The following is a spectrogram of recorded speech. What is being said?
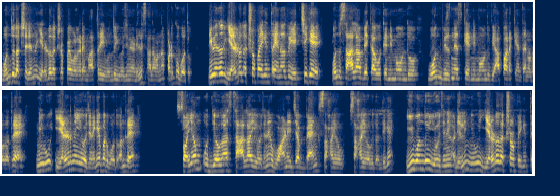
ಒಂದು ಲಕ್ಷದಿಂದ ಎರಡು ಲಕ್ಷ ರೂಪಾಯಿ ಒಳಗಡೆ ಮಾತ್ರ ಈ ಒಂದು ಯೋಜನೆ ಅಡಿಯಲ್ಲಿ ಸಾಲವನ್ನ ಪಡ್ಕೋಬಹುದು ನೀವೇನಾದ್ರು ಎರಡು ಲಕ್ಷ ರೂಪಾಯಿಗಿಂತ ಏನಾದ್ರೂ ಹೆಚ್ಚಿಗೆ ಒಂದು ಸಾಲ ಬೇಕಾಗುತ್ತೆ ನಿಮ್ಮ ಒಂದು ಓನ್ ಬಿಸ್ನೆಸ್ಗೆ ನಿಮ್ಮ ಒಂದು ವ್ಯಾಪಾರಕ್ಕೆ ಅಂತ ನೋಡೋದಾದ್ರೆ, ನೀವು ಎರಡನೇ ಯೋಜನೆಗೆ ಬರ್ಬೋದು. ಅಂದ್ರೆ ಸ್ವಯಂ ಉದ್ಯೋಗ ಸಾಲ ಯೋಜನೆ ವಾಣಿಜ್ಯ ಬ್ಯಾಂಕ್ ಸಹಯೋಗ ಸಹಯೋಗದೊಂದಿಗೆ ಈ ಒಂದು ಯೋಜನೆ ಅಡಿಯಲ್ಲಿ ನೀವು ಎರಡು ಲಕ್ಷ ರೂಪಾಯಿಗಿಂತ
